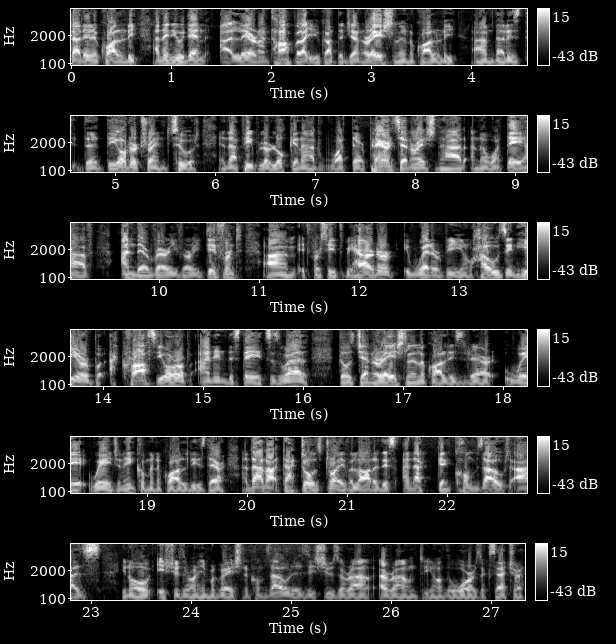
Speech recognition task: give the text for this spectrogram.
that inequality, and then you then uh, layer on top of that, you've got the generational inequality um, that is the the other trend to it, and that people are looking at what their parents' generation had and what they have, and they're very, very different. Um, it's perceived to be harder, whether it be you know housing here, but across Europe and in the States as well. Those generational inequalities are there, wage and income inequalities there, and that that does drive a lot of this, and that then comes out as you know issues around immigration. It comes out as issues around around you know the wars, etc.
